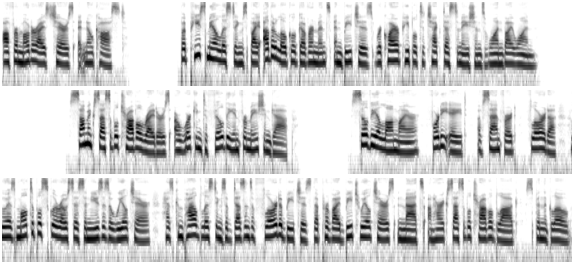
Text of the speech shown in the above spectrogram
offer motorized chairs at no cost. But piecemeal listings by other local governments and beaches require people to check destinations one by one. Some accessible travel writers are working to fill the information gap. Sylvia Longmire, 48, of Sanford, Florida, who has multiple sclerosis and uses a wheelchair, has compiled listings of dozens of Florida beaches that provide beach wheelchairs and mats on her accessible travel blog, Spin the Globe.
